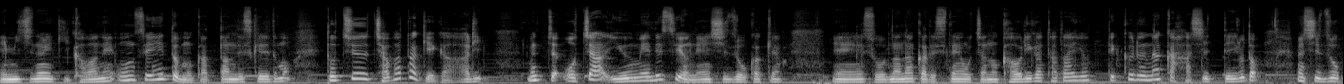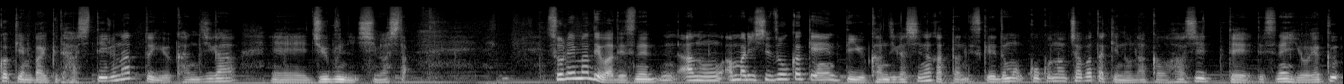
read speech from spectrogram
道の駅。川根温泉へと向かったんですけれども途中茶畑がありめっちゃお茶有名ですよね。静岡県。えー、そんな中ですねお茶の香りが漂ってくる中走っていると静岡県バイクで走っているなという感じが、えー、十分にしました。それまではですねあのあんまり静岡県っていう感じがしなかったんですけれどもここの茶畑の中を走ってですねようやく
